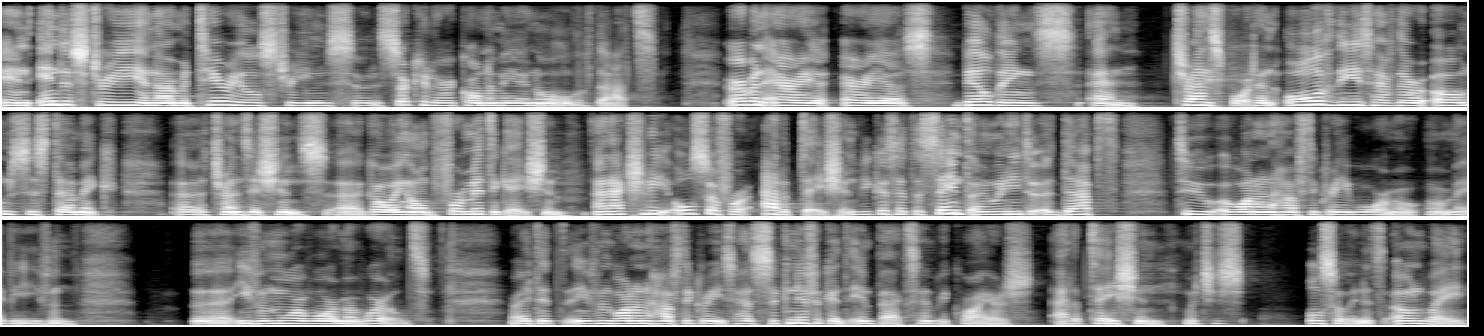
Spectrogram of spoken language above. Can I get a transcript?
in industry and our material streams, so the circular economy and all of that, urban area, areas, buildings, and transport. And all of these have their own systemic uh, transitions uh, going on for mitigation and actually also for adaptation, because at the same time we need to adapt to a one and a half degree warmer or maybe even uh, even more warmer world. Right, it, even one and a half degrees has significant impacts and requires adaptation, which is also in its own way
